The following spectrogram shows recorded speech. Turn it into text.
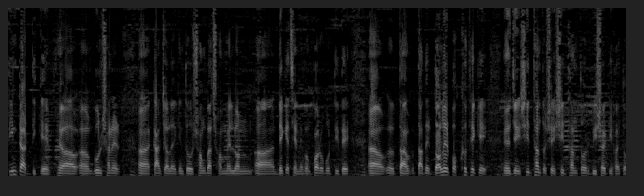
তিনটার দিকে গুলশানের কার্যালয়ে কিন্তু সংবাদ সম্মেলন ডেকেছেন এবং পরবর্তীতে তাদের দলের পক্ষ থেকে যে সিদ্ধান্ত, সেই সিদ্ধান্তর বিষয়টি হয়তো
